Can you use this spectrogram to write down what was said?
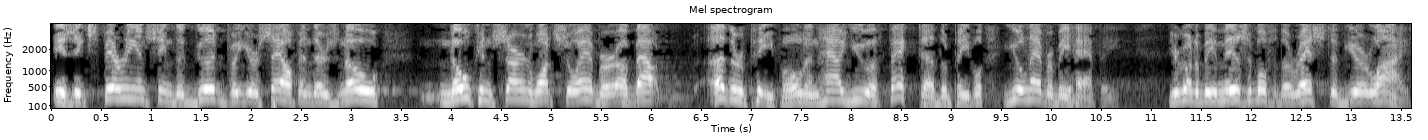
is experiencing the good for yourself and there's no, no concern whatsoever about other people and how you affect other people, you'll never be happy. You're going to be miserable for the rest of your life.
